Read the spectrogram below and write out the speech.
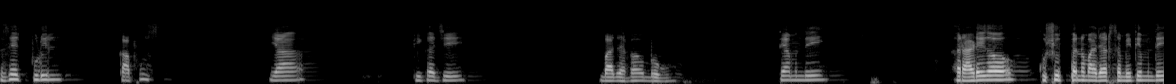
तसेच पुढील कापूस या पिकाचे बाजारभाव बघू. त्यामध्ये राडेगाव कृषी उत्पन्न बाजार समितीमध्ये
